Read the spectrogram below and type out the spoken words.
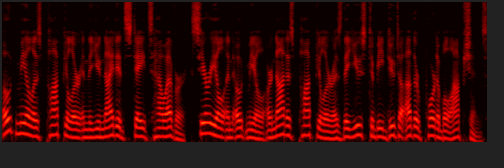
Oatmeal is popular in the United States however, cereal and oatmeal are not as popular as they used to be due to other portable options.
